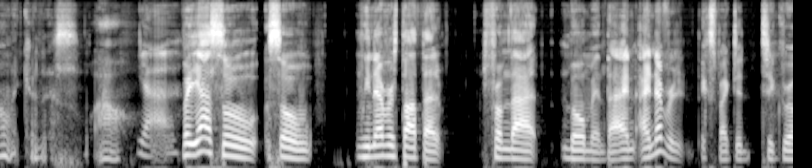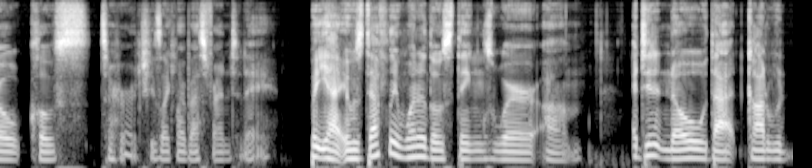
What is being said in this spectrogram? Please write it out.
Oh my goodness! Wow. Yeah. But yeah, so so we never thought that from that moment that I, I never expected to grow close to her. And she's like my best friend today. But yeah, it was definitely one of those things where um I didn't know that God would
